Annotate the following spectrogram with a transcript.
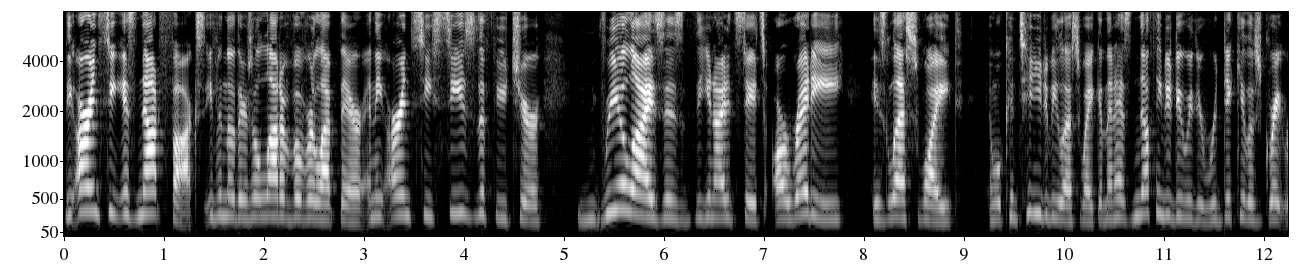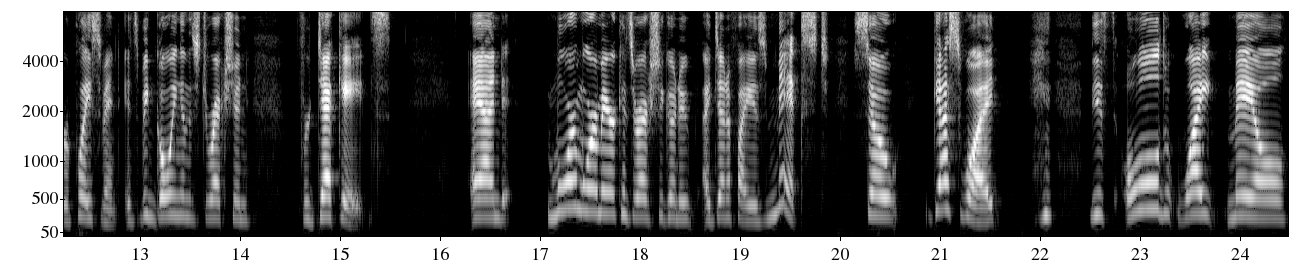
The RNC is not Fox, even though there's a lot of overlap there. And the RNC sees the future, realizes the United States already is less white and will continue to be less white. And that has nothing to do with your ridiculous great replacement. It's been going in this direction for decades. And more and more Americans are actually going to identify as mixed. So, guess what? this old white male,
